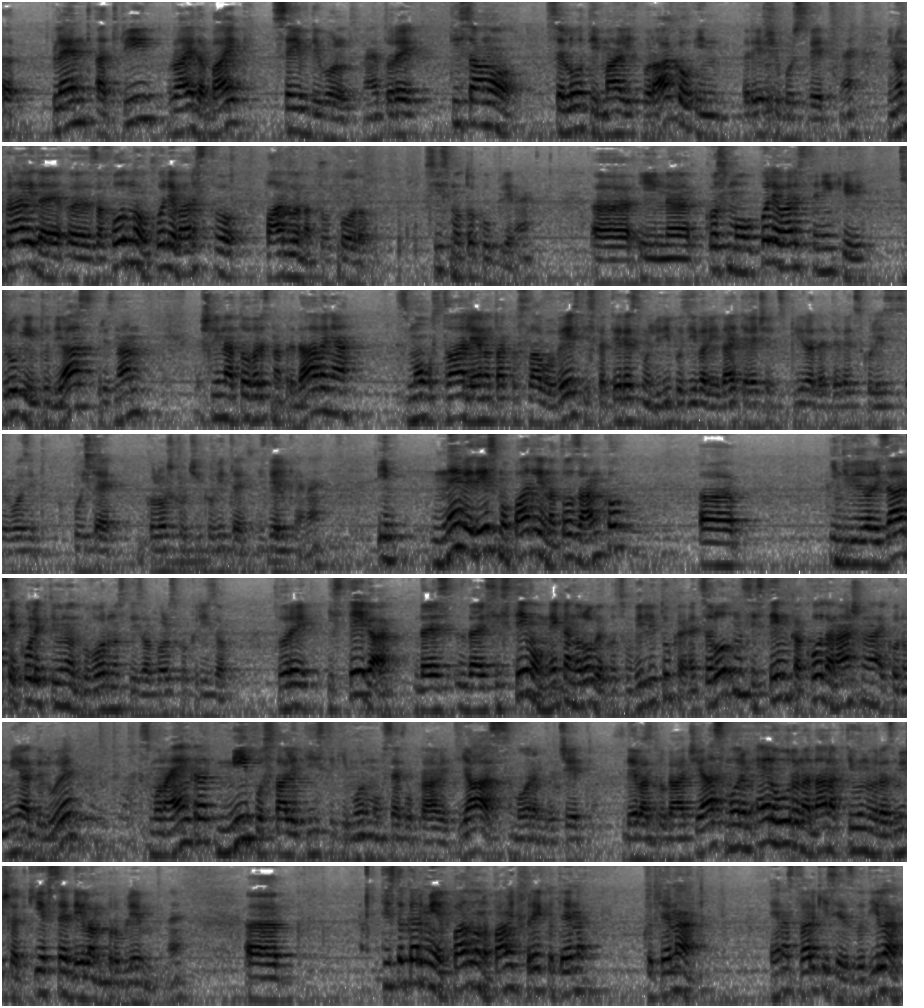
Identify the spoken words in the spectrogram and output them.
uh, plant a tree, ride a bike, save the world. Ne? Torej, ti samo se loti malih korakov in reši boš svet. Ne? In on pravi, da je eh, zahodno okoljevarstvo padlo na to foro. Vsi smo to kupili. Ne? Uh, in uh, ko smo okoljevarstveniki, drugi in tudi jaz, priznam, šli na to vrstna predavanja, smo ustvarili eno tako slabo vest, iz katere smo ljudi pozivali, dajte več reciklirati, dajte več s kolesi se voziti, kupujte ekološko učinkovite izdelke. Ne? In ne vede smo padli na to zanko, uh, individualizacije kolektivne odgovornosti za okoljsko krizo. Torej, iz tega, da je, da je sistemom neka narobe, kot smo videli tukaj, ne, celoten sistem, kako današnja ekonomija deluje, smo naenkrat mi postali tisti, ki moramo vse popraviti. Jaz moram začeti delati drugače. Jaz moram eno uro na dan aktivno razmišljati, kje vse delam problem. Ne. Uh, tisto, kar mi je padlo na pamet prej kot ena, kot ena, ena stvar, ki se je zgodila,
